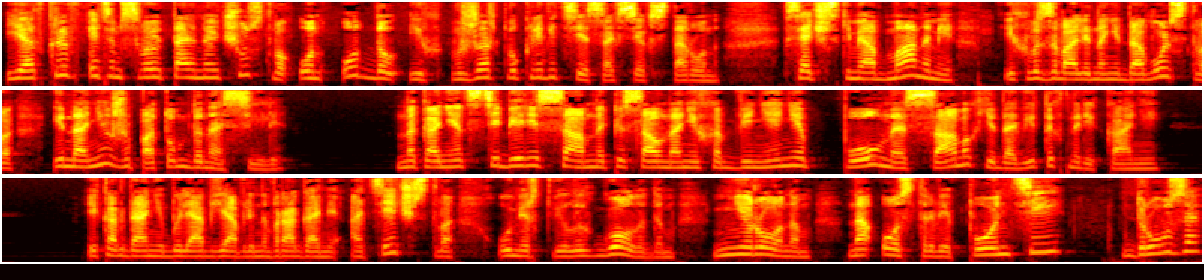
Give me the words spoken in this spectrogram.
И, открыв этим свое тайное чувство, он отдал их в жертву клевете со всех сторон. Всяческими обманами их вызывали на недовольство, и на них же потом доносили. Наконец Тиберий сам написал на них обвинение, полное самых ядовитых нареканий. И когда они были объявлены врагами Отечества, умертвил их голодом, Нероном на острове Понтии, Друза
